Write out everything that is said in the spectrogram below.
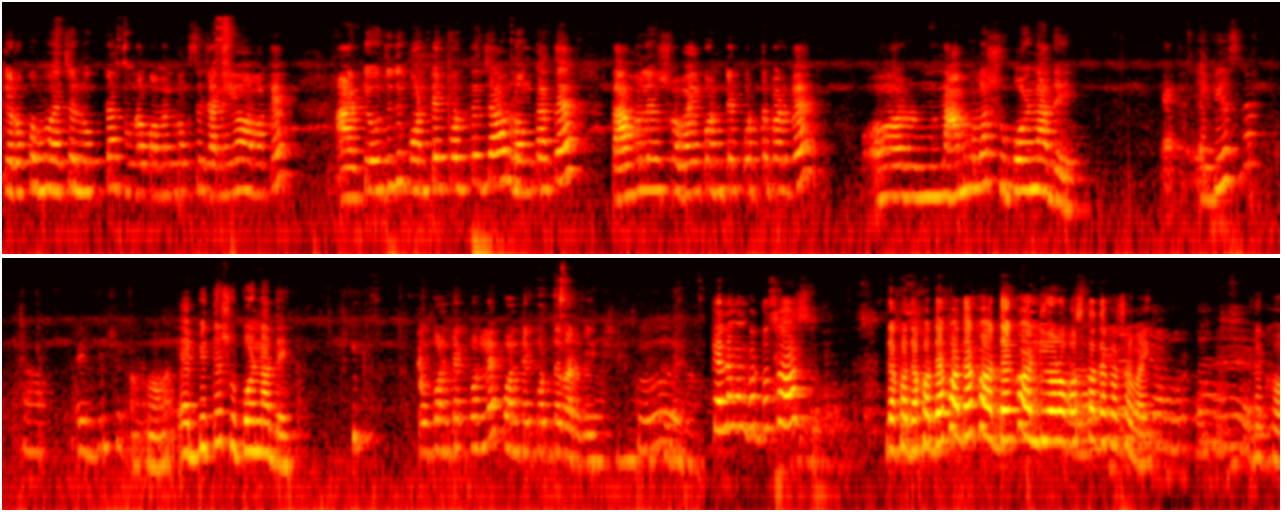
কীরকম হয়েছে লুকটা তোমরা কমেন্ট বক্সে জানিও আমাকে। আর কেউ যদি কন্ট্যাক্ট করতে চাও লঙ্কাতে তাহলে সবাই কন্ট্যাক্ট করতে পারবে। ওর নাম হলো সুপর্ণা দে। এবিএস না? হ্যাঁ এফবিতে সুপর্ণা দে। তো কন্ট্যাক্ট করলে কন্ট্যাক্ট করতে পারবে। কেন মন করতেছস? দেখো দেখো দেখো দেখো দেখো, লিওর অবস্থা দেখো সবাই। দেখো।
